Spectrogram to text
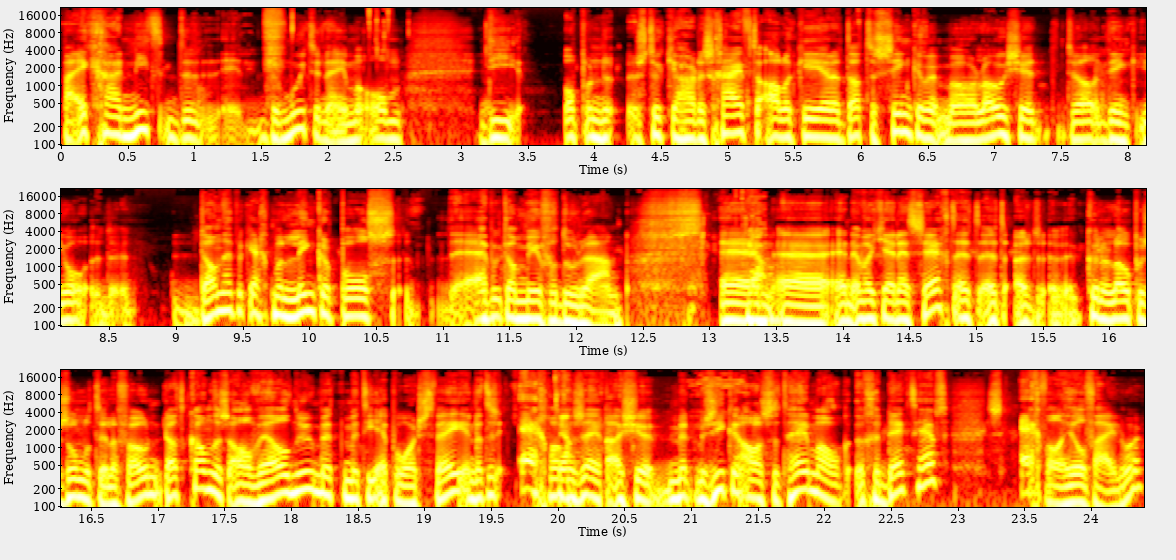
Maar ik ga niet de, de moeite nemen om die op een stukje harde schijf te alle keren dat te zinken met mijn horloge. Terwijl ik denk, joh, dan heb ik echt mijn linkerpols, heb ik dan meer voldoende aan. En, uh, en wat jij net zegt, het, het, kunnen lopen zonder telefoon, dat kan dus al wel nu met, met die Apple Watch 2. En dat is echt wel ja. een zegen. Als je met muziek en alles het helemaal gedekt hebt, is echt wel heel fijn hoor.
